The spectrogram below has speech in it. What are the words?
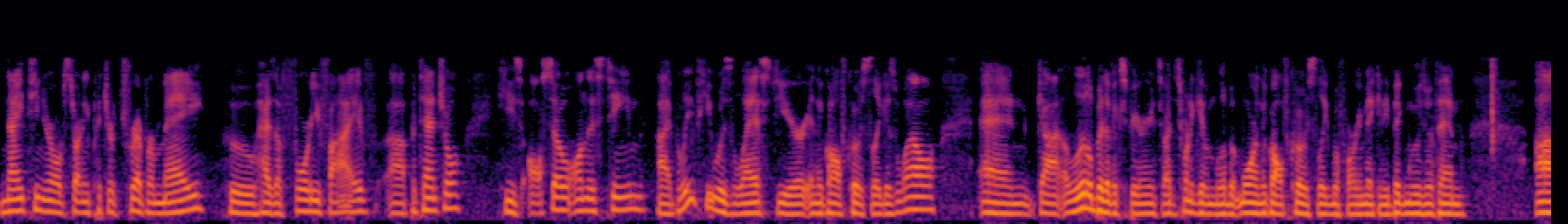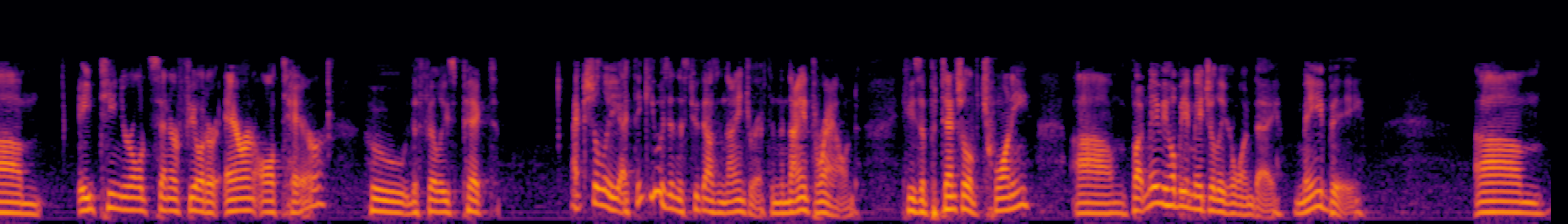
19 year old starting pitcher Trevor May, who has a 45 uh, potential. He's also on this team. I believe he was last year in the Gulf Coast League as well and got a little bit of experience. I just want to give him a little bit more in the Gulf Coast League before we make any big moves with him. Um, 18-year-old center fielder Aaron Altherr, who the Phillies picked. Actually, I think he was in this 2009 draft in the ninth round. He's a potential of 20, um, but maybe he'll be a major leaguer one day. Maybe. Um,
